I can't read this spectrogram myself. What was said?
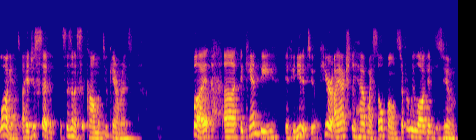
logins. I had just said this isn't a sitcom with two cameras, but uh, it can be if you need it to. Here, I actually have my cell phone separately logged into Zoom,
